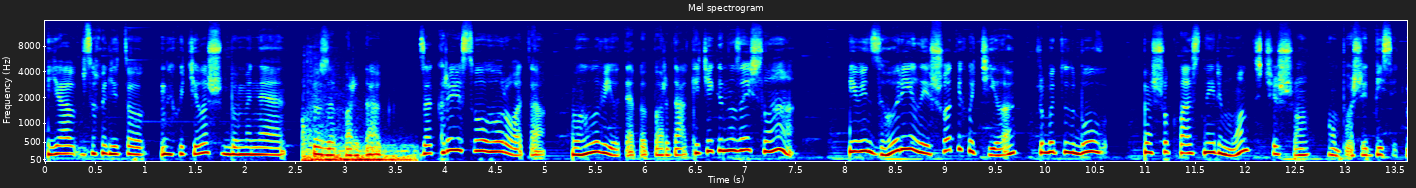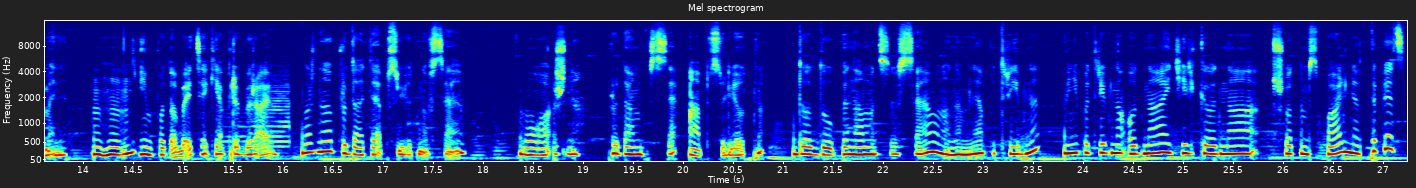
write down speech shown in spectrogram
Я взагалі-то не хотіла, щоб мене то за бардак. Закрий свого рота. В голові у тебе бардак. Я тільки не зайшла. І він згорілий. Що ти хотіла? Щоб тут був першокласний ремонт чи що? О боже, бісять мене. Угу. Їм подобається, як я прибираю. Можна продати абсолютно все. Можна. Продам все абсолютно. До дупи нам це все, воно нам не потрібне. Мені потрібна одна і тільки одна, що там спальня. Капець,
